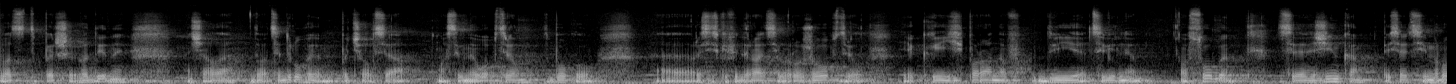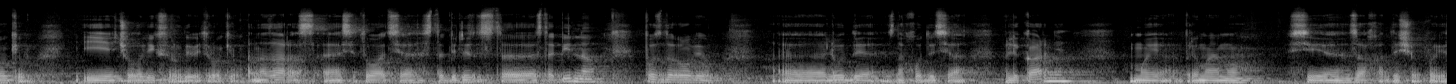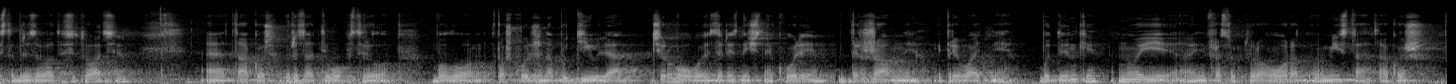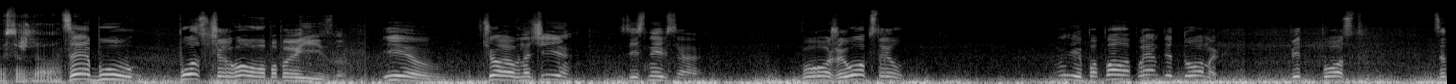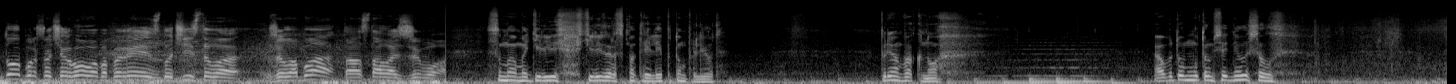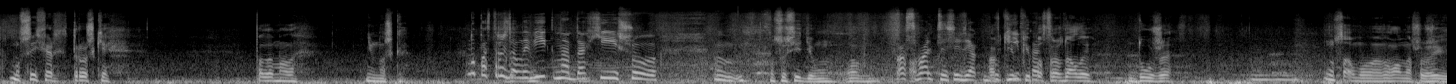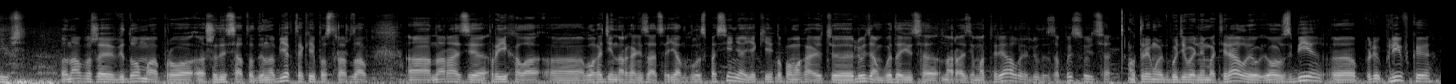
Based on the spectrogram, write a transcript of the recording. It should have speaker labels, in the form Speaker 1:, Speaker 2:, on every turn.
Speaker 1: 21 години, начало 22 почався масивний обстріл з боку е, Російської Федерації, ворожий обстріл, який поранив дві цивільні особи. Це жінка 57 років і чоловік 49 років. На зараз е, ситуація стабільна по здоров'ю. Е, Люди знаходяться в лікарні. Ми приймаємо всі заходи, щоб стабілізувати ситуацію. Е, Також в результаті обстрілу було пошкоджена будівля чергової залізничної колії, державні і приватні будинки. Ну і е, інфраструктура городу, міста також постраждала.
Speaker 2: Це був пост чергового по переїзду. І вчора вночі здійснився ворожий обстріл. Ну і попала прямо під домик, під пост. Це добре, що чергова по переїзду чистила желоба та осталась жива.
Speaker 3: С мамой теле- телевизор смотрели, и потом прилет. Прям в окно. А потом утром сегодня вышел, ну, шифер трошки поломало немножко.
Speaker 4: Ну, постраждали вікна, дахи, що м,
Speaker 5: У сусідів а
Speaker 4: асфальт це як
Speaker 5: автівки постраждали дуже. Ну, саме головне, що живі всі.
Speaker 6: Нам вже відомо про 61 об'єкт, який постраждав. Е, Наразі приїхала е, благодійна організація Янголи Спасіння, які допомагають е, людям. Видаються наразі матеріали. Люди записуються, отримують будівельні матеріали, ОСБ, е, плівки,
